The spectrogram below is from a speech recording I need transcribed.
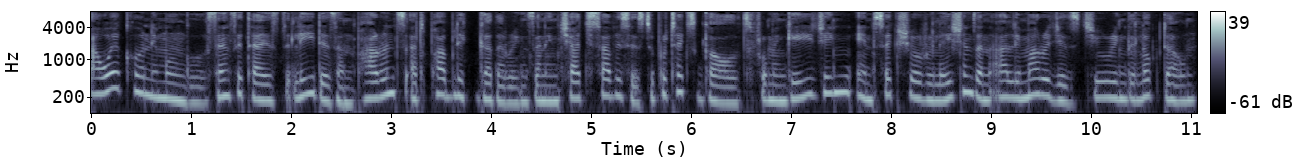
Aweko Nimungu sensitized leaders and parents at public gatherings and in church services to protect girls from engaging in sexual relations and early marriages during the lockdown.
